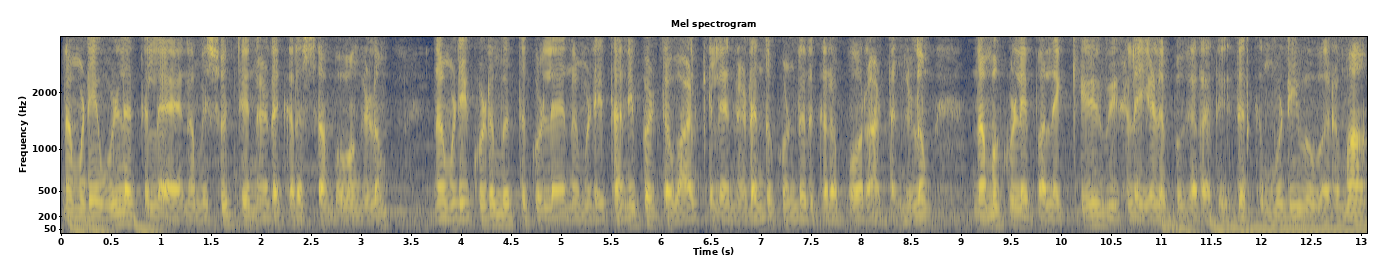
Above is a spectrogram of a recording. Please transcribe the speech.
நம்முடைய உள்ளத்தில் நம்ம சுற்றி நடக்கிற சம்பவங்களும் நம்முடைய குடும்பத்துக்குள்ளே நம்முடைய தனிப்பட்ட வாழ்க்கையில் நடந்து கொண்டிருக்கிற போராட்டங்களும் நமக்குள்ளே பல கேள்விகளை எழுப்புகிறது. இதற்கு முடிவு வருமா?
